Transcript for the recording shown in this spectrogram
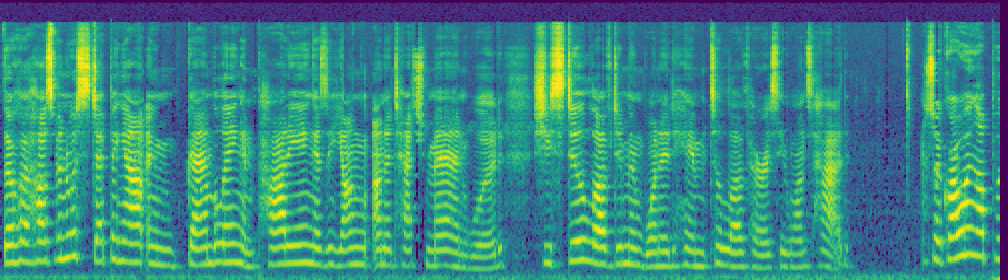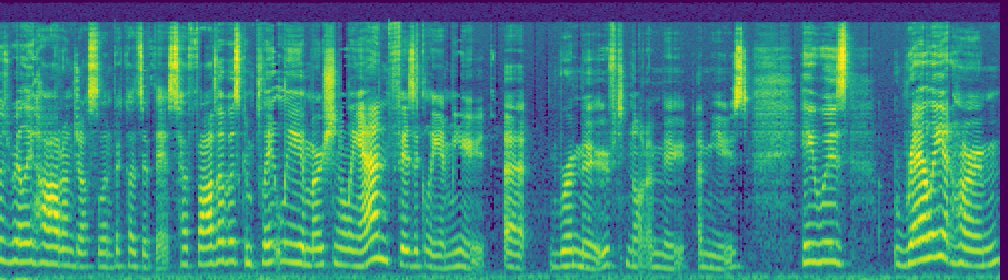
Though her husband was stepping out and gambling and partying as a young, unattached man would, she still loved him and wanted him to love her as he once had. So growing up was really hard on Jocelyn because of this. Her father was completely emotionally and physically amu- uh, removed, not amu- amused. He was rarely at home,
